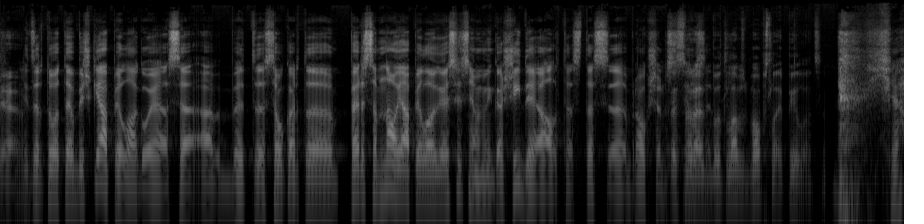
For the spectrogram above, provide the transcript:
Jā. Līdz ar to tev bija jāpielāgojas. Bet savukārt Persam nav jāpielāgojas. Viņam vienkārši ideāli tas, tas braukšanas Tas varētu būt labs bobslēga pilots. Jā,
